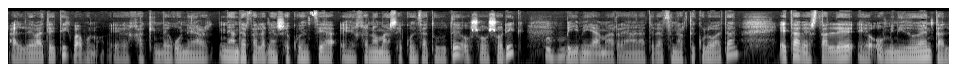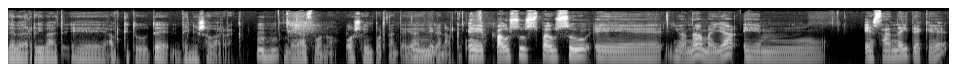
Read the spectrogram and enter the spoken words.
Alde batetik, ba bueno, e, jakin dugu neandertalaren sekuentzia e, genoma sekuentzatu dute oso osorik, mm -hmm. 2010ean ateratzen artikulu batean eta bestalde e, hominidoen talde berri bat e, aurkitu dute Denisobarrak. Mm Beraz, bueno, oso importante egin diren mm. aurkikuntzak. E, pausuz, pausu, e, joan da, maia, em, esan daiteke,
